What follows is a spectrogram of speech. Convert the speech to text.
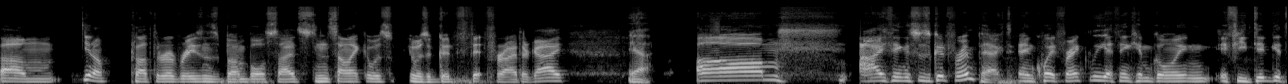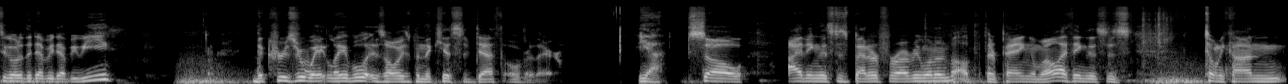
Um, you know, plethora of reasons on both sides. Didn't sound like it was. It was a good fit for either guy. yeah. Um, I think this is good for Impact, and quite frankly, I think him going if he did get to go to the WWE, the cruiserweight label has always been the kiss of death over there. Yeah. So I think this is better for everyone involved. If they're paying him well, I think this is Tony Khan,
